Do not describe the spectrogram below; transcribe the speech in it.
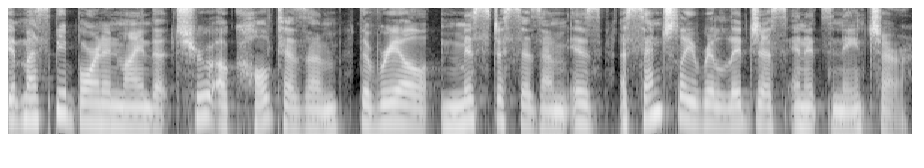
It must be borne in mind that true occultism, the real mysticism, is essentially religious in its nature.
